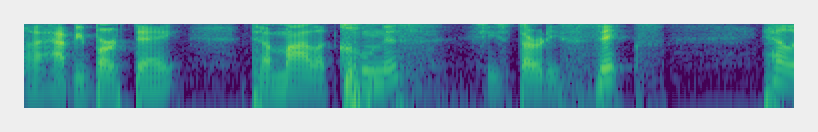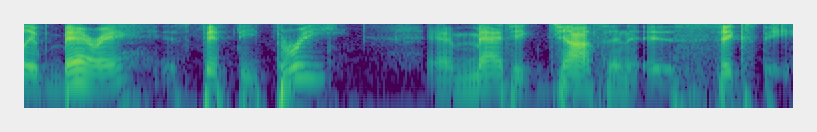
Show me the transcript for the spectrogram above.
Uh, happy birthday to Mila Kunis. She's 36. Halle Berry is 53. And Magic Johnson is 60.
